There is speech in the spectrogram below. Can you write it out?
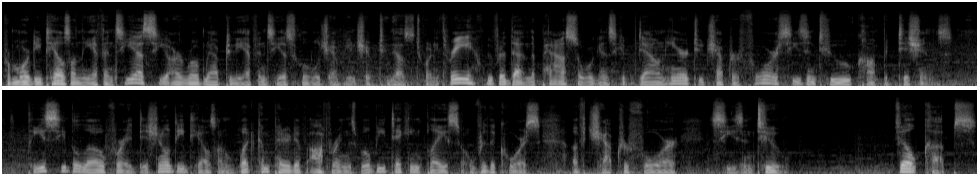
For more details on the FNCS, see our roadmap to the FNCS Global Championship 2023. We've read that in the past, so we're going to skip down here to Chapter 4, Season 2 Competitions. Please see below for additional details on what competitive offerings will be taking place over the course of Chapter 4, Season 2. Fill Cups.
